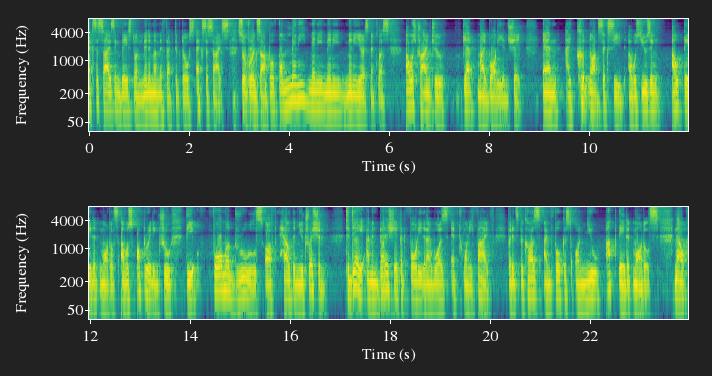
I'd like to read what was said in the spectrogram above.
exercising based on minimum effective dose exercise. So, for example, for many, many, many, many years, Nicholas, I was trying to get my body in shape and I could not succeed. I was using outdated models, I was operating through the former rules of health and nutrition. Today, I'm in better shape at 40 than I was at 25, but it's because I'm focused on new updated models. Now,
